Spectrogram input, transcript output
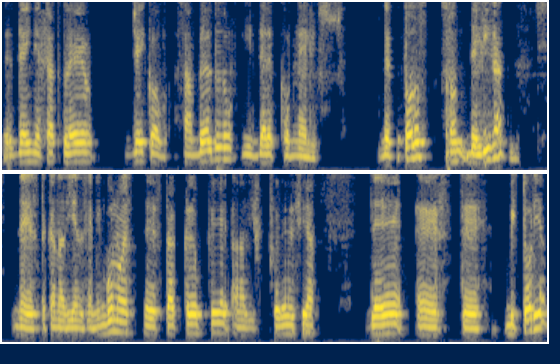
eh, Daniel Sadclair, Jacob Sambeldur y Derek Cornelius. De todos son de liga de este canadiense. Ninguno es- está, creo que a diferencia de este Victoria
